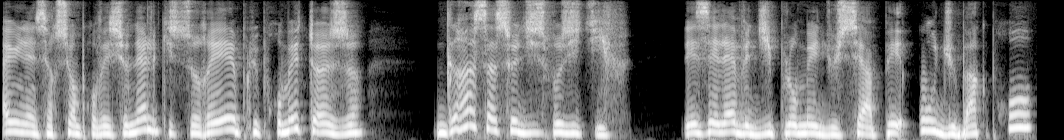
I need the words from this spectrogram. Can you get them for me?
à une insertion professionnelle qui serait plus prometteuse. Grâce à ce dispositif, les élèves diplômés du CAP ou du bac pro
